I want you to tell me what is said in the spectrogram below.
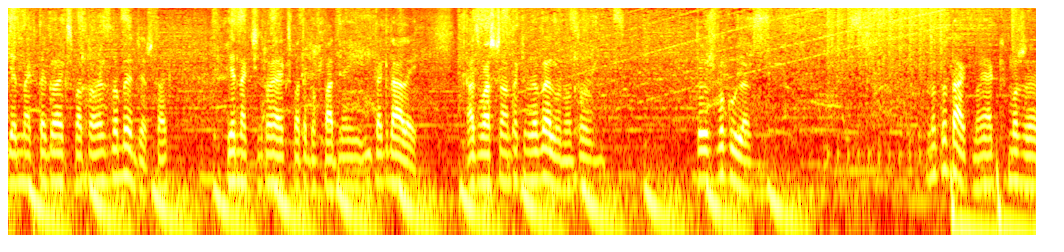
jednak tego expa trochę zdobędziesz, tak? jednak ci trochę expa tego wpadnie i, i tak dalej. A zwłaszcza na takim levelu, no to to już w ogóle. No to tak, no jak może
